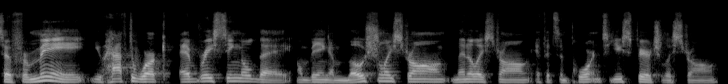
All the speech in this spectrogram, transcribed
So for me, you have to work every single day on being emotionally strong, mentally strong, if it's important to you, spiritually strong,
